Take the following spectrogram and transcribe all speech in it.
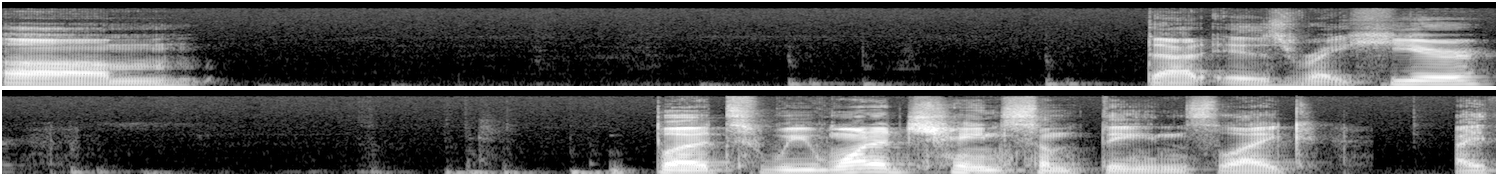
Um, that is right here. But we want to change some things like I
